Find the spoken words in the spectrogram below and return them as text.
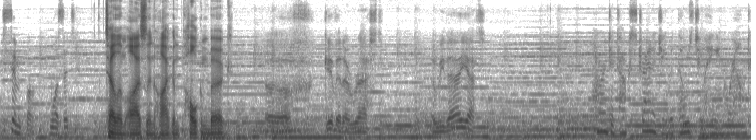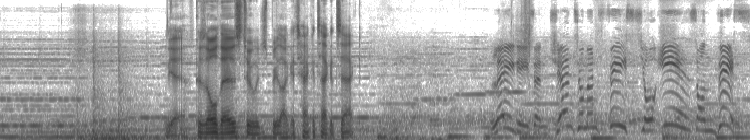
Simple, was it? Tell him Iceland Hulken- Hulkenberg. Ugh, give it a rest. Are we there yet? Hard to talk strategy with those two hanging around. Yeah, because all those two would just be like attack, attack, attack. Ladies and gentlemen, feast your ears on this!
